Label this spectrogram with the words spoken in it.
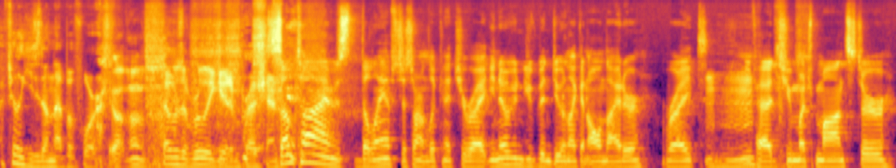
I feel like he's done that before. that was a really good impression. Sometimes the lamps just aren't looking at you right. You know when you've been doing like an all nighter, right? Mm-hmm. You've had too much monster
